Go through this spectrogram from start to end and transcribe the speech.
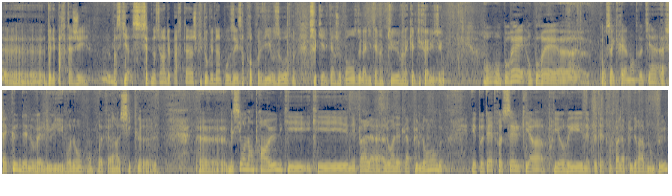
euh, de les partager. Parce qu'il y a cette notion-là de partage plutôt que d'imposer sa propre vie aux autres, ce qui est le cas, je pense, de la littérature à laquelle tu fais allusion. On, pourrait, on pourrait euh, consacrer un entretien à chacune des nouvelles du livre, donc on pourrait faire un cycle. Euh, mais si on en prend une qui, qui n'est pas loin d'être la plus longue, et peut-être celle qui a priori n'est peut-être pas la plus grave non plus,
